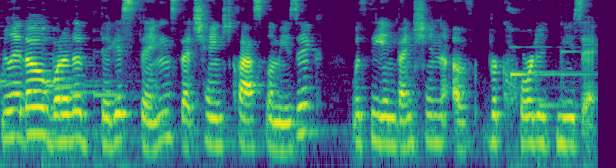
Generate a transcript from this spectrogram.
Really though, one of the biggest things that changed classical music was the invention of recorded music.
